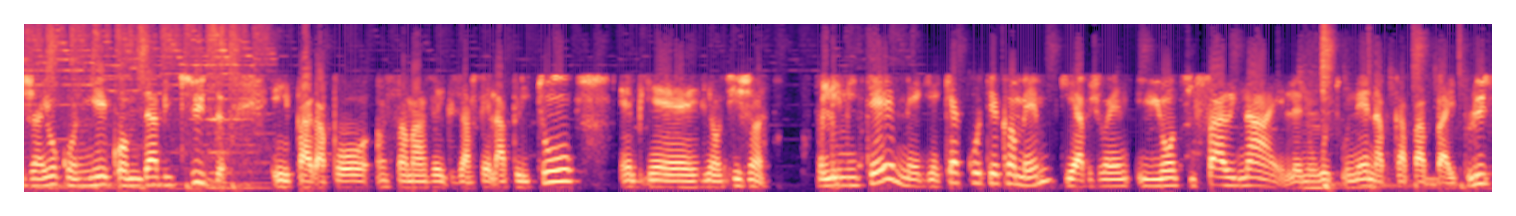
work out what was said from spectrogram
jan yo konye kom d'abitude. E par rapport ansam avek zafel ap li tou, ebyen eh li yon ti jan limité, men gen kek kote kanmem ki ap jwen yon ti farinay le nou retounen ap kapab bay plus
